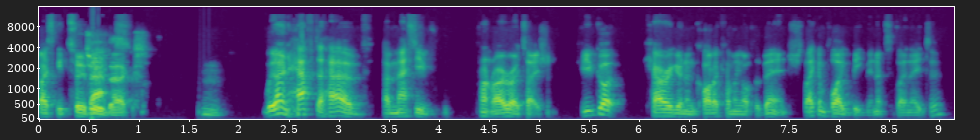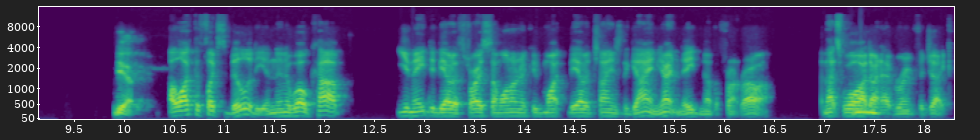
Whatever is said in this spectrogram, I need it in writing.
basically two, Two backs. backs. We don't have to have a massive front row rotation. If you've got Carrigan and Cotter coming off the bench, they can play big minutes if they need to. Yeah. I like the flexibility. And in a World Cup, you need to be able to throw someone on who could might be able to change the game. You don't need another front rower. And that's why I Mm. don't have room for Jake.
